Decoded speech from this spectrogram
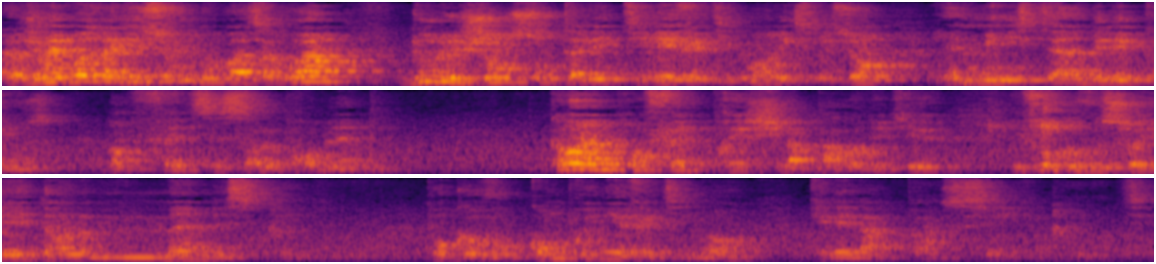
Alors je me pose la question pour pas savoir d'où les gens sont allés tirer effectivement l'expression le ministère de l'épouse. En fait, c'est ça le problème. Quand un prophète prêche la parole de Dieu, il faut que vous soyez dans le même esprit pour que vous compreniez effectivement quelle est la pensée en réalité.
